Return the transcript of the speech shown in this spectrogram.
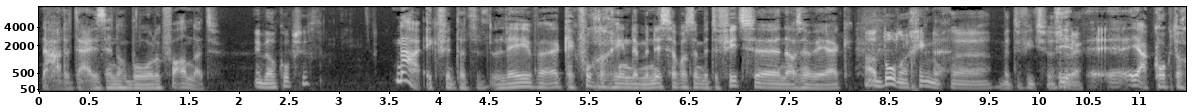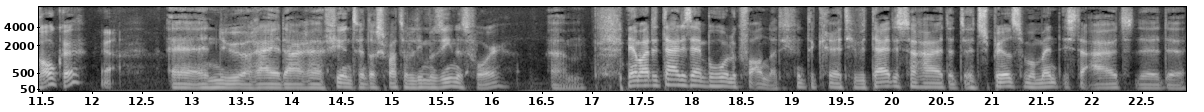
Nou, de tijden zijn nog behoorlijk veranderd. In welk opzicht? Nou, ik vind dat het leven... Kijk, vroeger ging de minister was met de fiets naar zijn werk. Nou, Donner ging nog met de fiets naar zijn werk. ja, Kok toch ook, hè? Ja. En nu rijden daar 24 zwarte limousines voor. Um, nee, maar de tijden zijn behoorlijk veranderd. Ik vind de creativiteit is eruit, het, het speelse moment is eruit... De, de,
